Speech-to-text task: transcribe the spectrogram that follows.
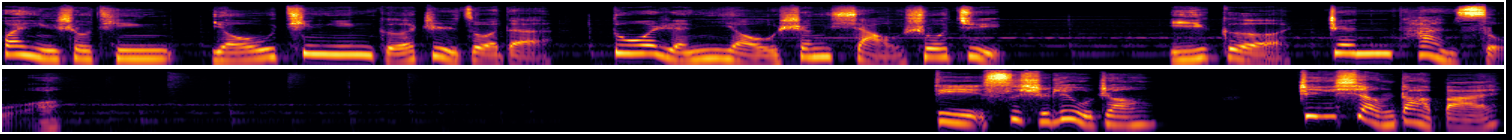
欢迎收听由听音阁制作的多人有声小说剧《一个侦探所》第四十六章：真相大白。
